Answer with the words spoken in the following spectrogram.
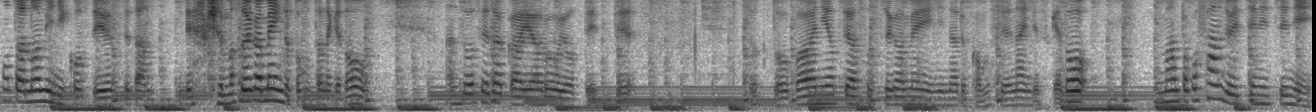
本当は飲みに行こうって言ってたんですけど、まあ、それがメインだと思ったんだけどどうせだからやろうよって言ってちょっと場合によってはそっちがメインになるかもしれないんですけど今んとこ31日に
